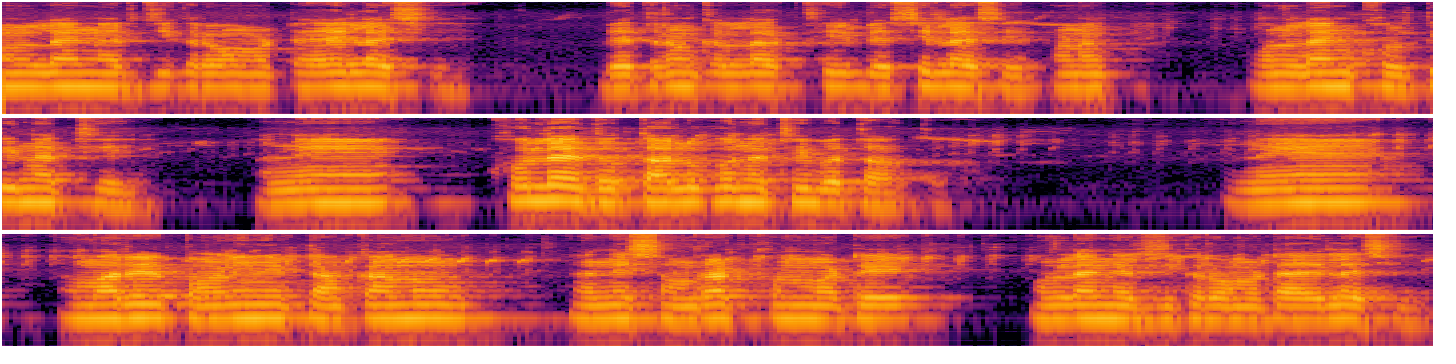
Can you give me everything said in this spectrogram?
ઓનલાઈન અરજી કરવા માટે આવેલા છીએ. બે ત્રણ કલાકથી બેસેલા છીએ, પણ ઓનલાઈન ખુલતી નથી. અને ખુલે તો તાલુકો નથી બતાવતો. અને અમારે પાણીની ટાંકાનું અને સમ્રાટ ફોન માટે ઓનલાઈન અરજી કરવા માટે આવેલા છીએ.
